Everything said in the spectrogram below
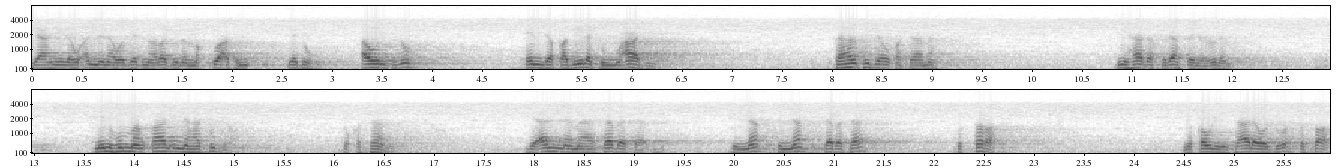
يعني لو أننا وجدنا رجلا مقطوعة يده أو رجله عند قبيلة معادية فهل تجرى القسامة؟ في هذا خلاف بين العلماء منهم من قال إنها تجرى القسامة لأن ما ثبت في النفس ثبت في الطرف لقوله تعالى والجروح قصاص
